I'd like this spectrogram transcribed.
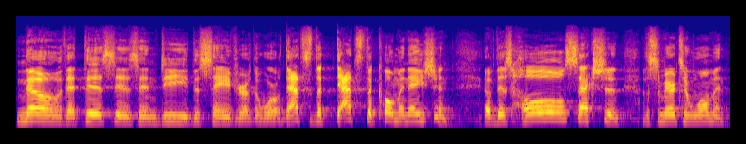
know that this is indeed the Savior of the world. That's the, that's the culmination of this whole section of the Samaritan woman,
